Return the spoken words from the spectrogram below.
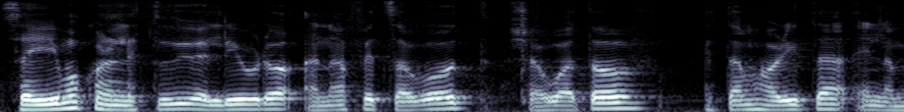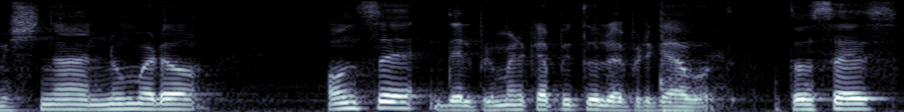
Seguimos con el estudio del libro Anafet Zabot, Shavuatov. Estamos ahorita en la Mishnah número 11 del primer capítulo de Pirkei Avot. Entonces,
